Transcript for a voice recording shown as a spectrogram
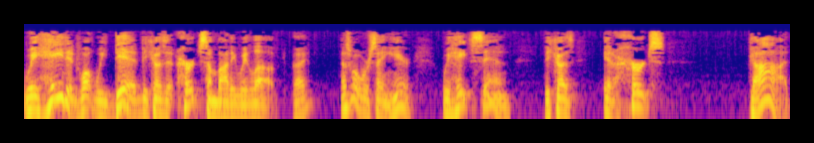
We hated what we did because it hurt somebody we loved, right? That's what we're saying here. We hate sin because it hurts God,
